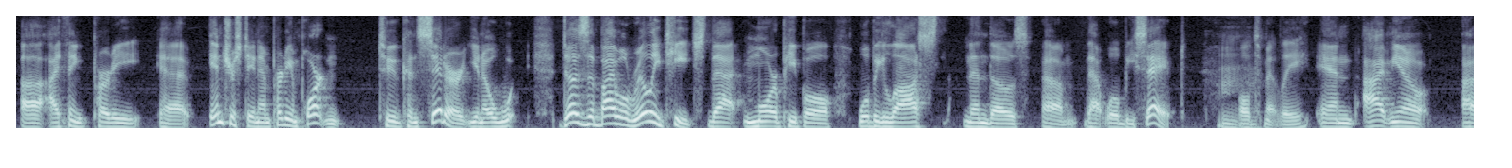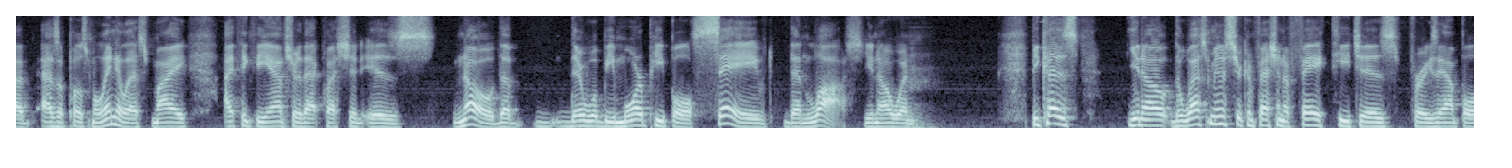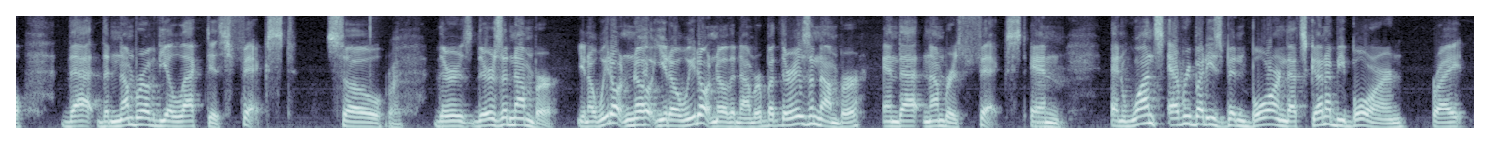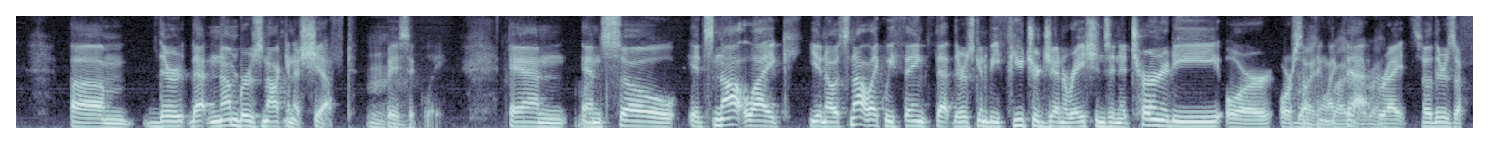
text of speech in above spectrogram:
uh, I think, pretty uh, interesting and pretty important to consider. You know, w- does the Bible really teach that more people will be lost than those um, that will be saved? Mm-hmm. ultimately. And I, you know, uh, as a postmillennialist, my I think the answer to that question is no. The there will be more people saved than lost. You know when mm. because you know the Westminster Confession of Faith teaches, for example, that the number of the elect is fixed. So right. there's there's a number. You know we don't know. You know we don't know the number, but there is a number, and that number is fixed. And mm. and once everybody's been born, that's going to be born, right? Um, there that number's not going to shift mm-hmm. basically and right. and so it's not like you know it's not like we think that there's going to be future generations in eternity or or something right, like right, that right, so there's a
